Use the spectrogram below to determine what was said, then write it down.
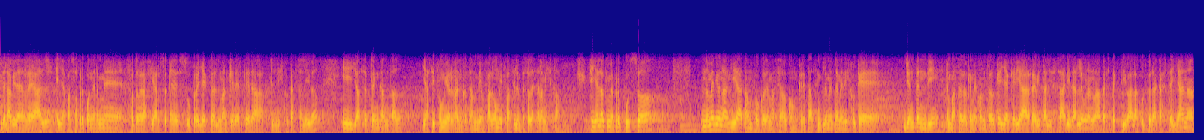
de la vida real ella pasó a proponerme fotografiar eh, su proyecto El Mal Querer, que era el disco que ha salido y yo acepté encantado y así fue muy orgánico también, fue algo muy fácil, empezó desde la amistad. Ella lo que me propuso no me dio una guía tampoco demasiado concreta, simplemente me dijo que yo entendí, en base a lo que me contó, que ella quería revitalizar y darle una nueva perspectiva a la cultura castellana,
